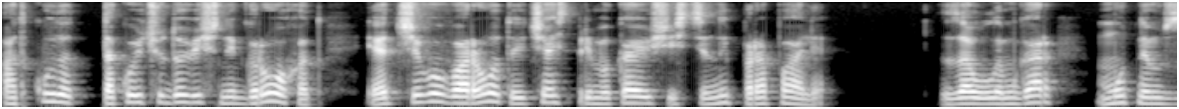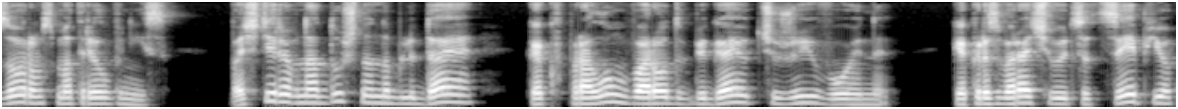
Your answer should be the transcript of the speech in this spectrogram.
Откуда такой чудовищный грохот и отчего ворота и часть примыкающей стены пропали? Заул Имгар мутным взором смотрел вниз, почти равнодушно наблюдая, как в пролом ворот вбегают чужие воины, как разворачиваются цепью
